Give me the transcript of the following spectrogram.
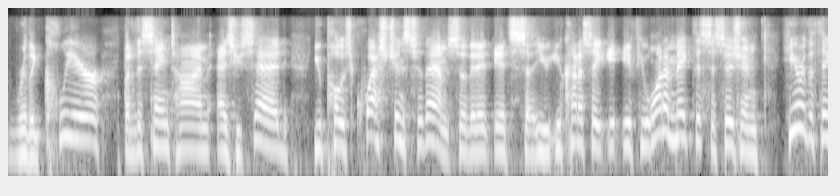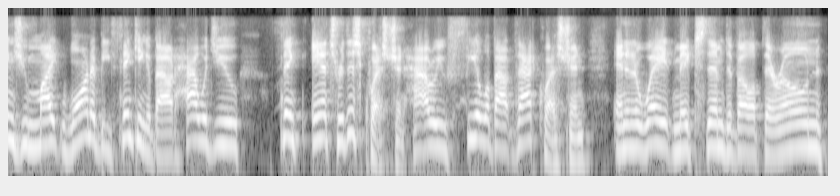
really clear, but at the same time, as you said, you pose questions to them so that it, it's, uh, you, you kind of say, if you want to make this decision, here are the things you might want to be thinking about. How would you think answer this question. How do you feel about that question? And in a way it makes them develop their own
